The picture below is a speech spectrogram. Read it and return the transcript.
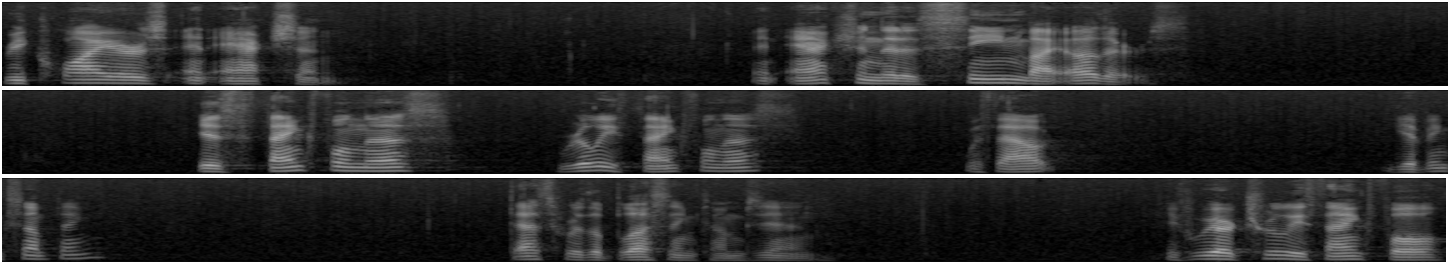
requires an action an action that is seen by others. Is thankfulness really thankfulness without giving something? That's where the blessing comes in. if we are truly thankful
